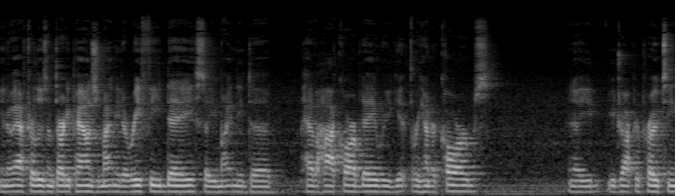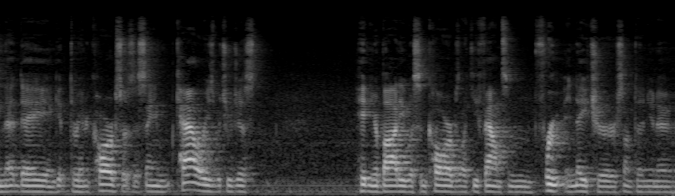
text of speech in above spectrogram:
You know, after losing 30 pounds, you might need a refeed day. So you might need to have a high carb day where you get 300 carbs. You know, you, you drop your protein that day and get 300 carbs. So it's the same calories, but you're just hitting your body with some carbs like you found some fruit in nature or something, you know.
